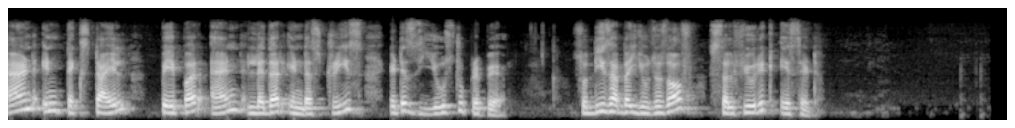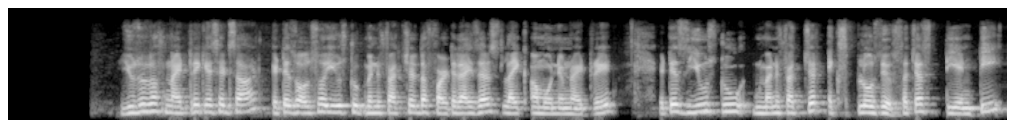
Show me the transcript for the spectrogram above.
And in textile, paper and leather industries, it is used to prepare. So these are the uses of sulfuric acid. Uses of nitric acids are it is also used to manufacture the fertilizers like ammonium nitrate. It is used to manufacture explosives such as TNT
